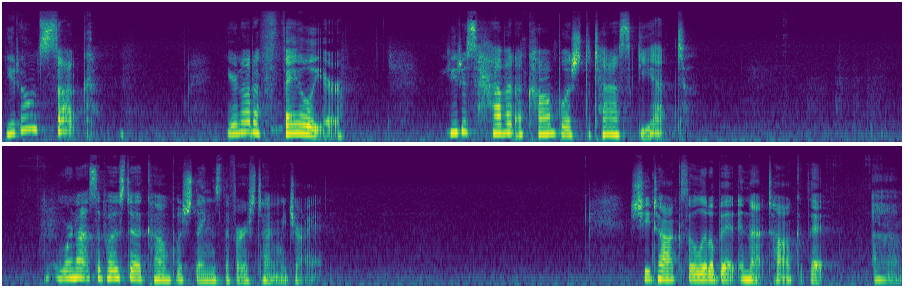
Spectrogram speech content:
You don't suck. You're not a failure. You just haven't accomplished the task yet. We're not supposed to accomplish things the first time we try it. She talks a little bit in that talk that um,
